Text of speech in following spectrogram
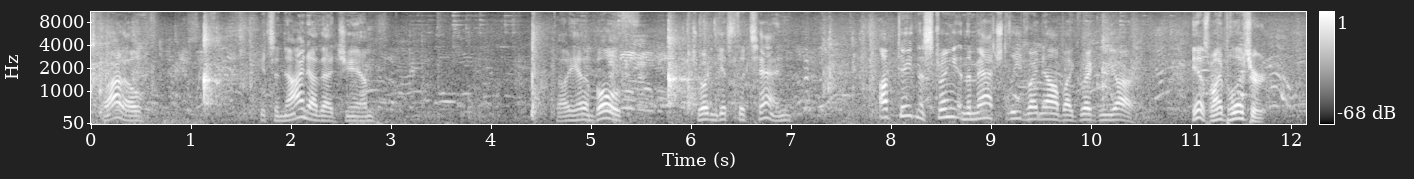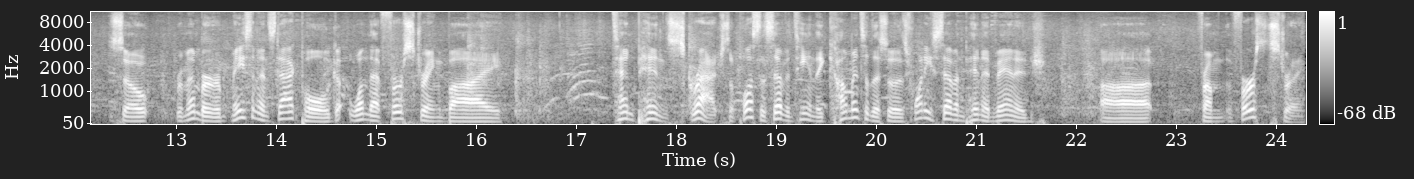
Corrado gets a nine out of that jam. Thought he had them both. Jordan gets the 10. Updating the string and the match lead right now by Greg Gouillart. Yes, my pleasure. So remember, Mason and Stackpole won that first string by 10 pins scratch. So plus the 17, they come into this with a 27 pin advantage uh, from the first string.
